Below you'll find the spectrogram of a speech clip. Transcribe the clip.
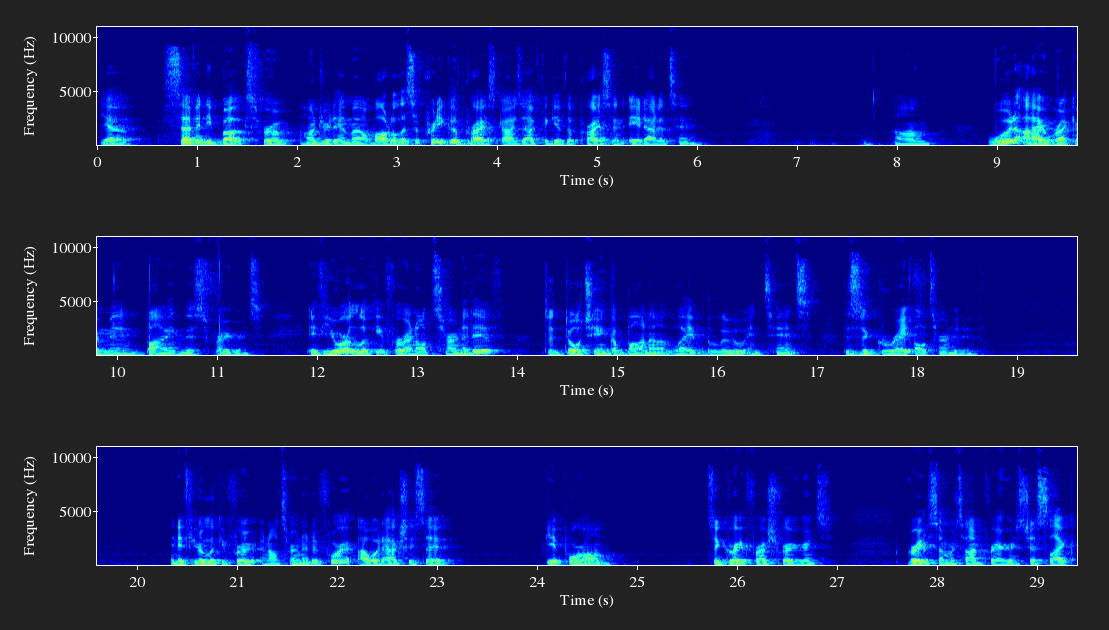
Yeah, 70 bucks for a 100 ml bottle. That's a pretty good price, guys. I have to give the price an 8 out of 10. Um, would I recommend buying this fragrance? If you are looking for an alternative to Dolce & Gabbana Light Blue Intense, this is a great alternative. And if you're looking for an alternative for it, I would actually say get Pour Homme. It's a great fresh fragrance, great summertime fragrance, just like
